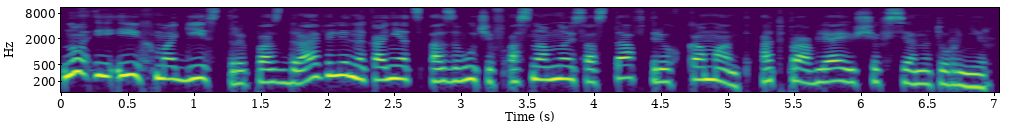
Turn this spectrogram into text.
Но и их магистры поздравили, наконец озвучив основной состав трех команд, отправляющихся на турнир.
